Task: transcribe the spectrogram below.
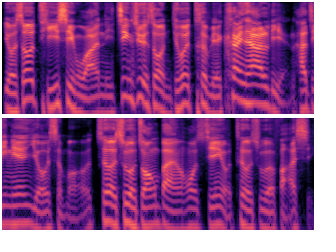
有时候提醒完你进去的时候，你就会特别看一下他脸，他今天有什么特殊的装扮，或今天有特殊的发型。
